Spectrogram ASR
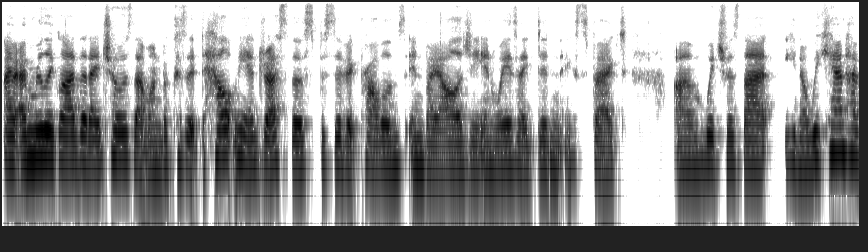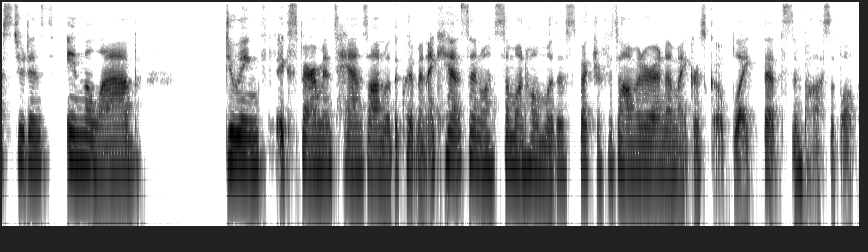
I, am really glad that I chose that one because it helped me address those specific problems in biology in ways I didn't expect, um, which was that, you know, we can't have students in the lab doing experiments hands-on with equipment. I can't send someone home with a spectrophotometer and a microscope, like that's impossible.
